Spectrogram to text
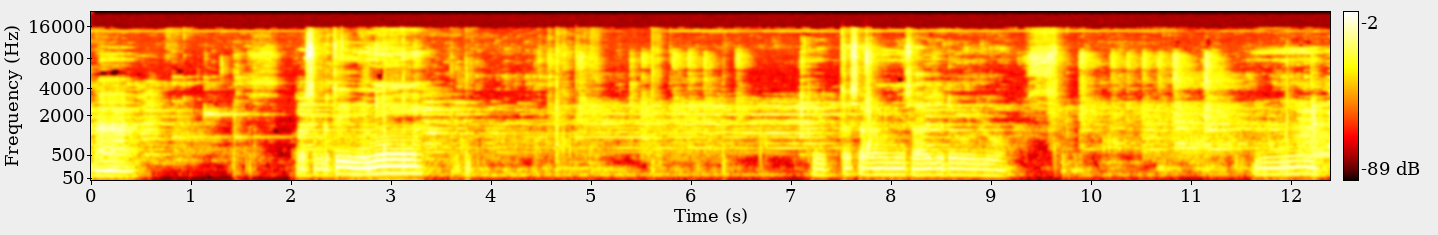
Nah kalau seperti ini kita serangnya saja dulu hmm.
